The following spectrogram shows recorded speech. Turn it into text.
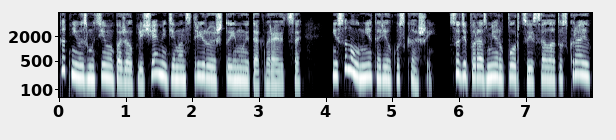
Тот невозмутимо пожал плечами, демонстрируя, что ему и так нравится, и сунул мне тарелку с кашей, судя по размеру порции салату с краю,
